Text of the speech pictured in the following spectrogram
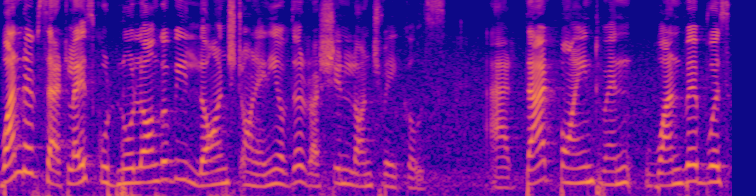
OneWeb satellites could no longer be launched on any of the Russian launch vehicles. At that point, when OneWeb was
